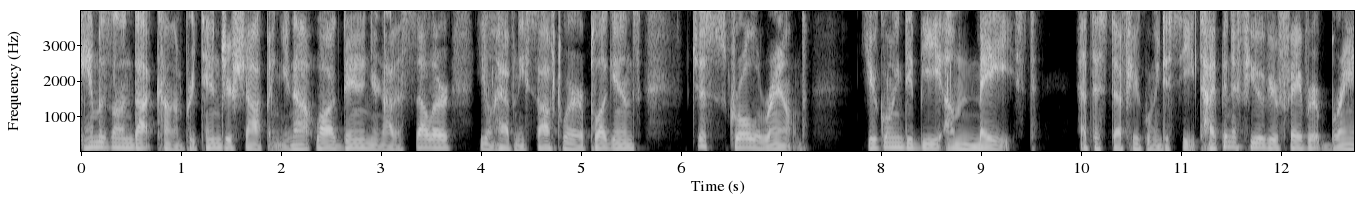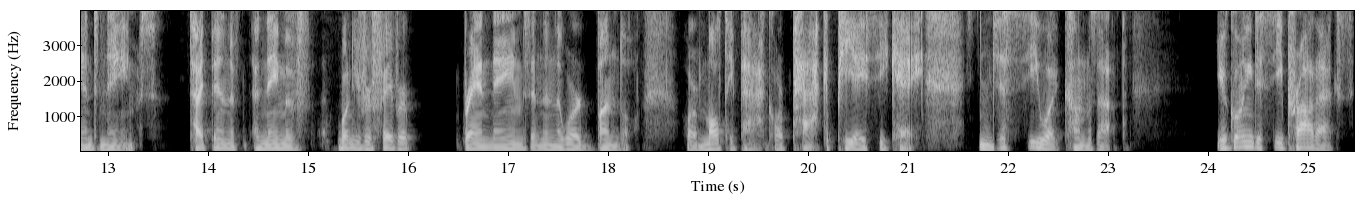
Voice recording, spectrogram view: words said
Amazon.com. Pretend you're shopping. You're not logged in. You're not a seller. You don't have any software or plugins. Just scroll around. You're going to be amazed at the stuff you're going to see. Type in a few of your favorite brand names. Type in a name of one of your favorite brand names and then the word bundle or multi-pack or pack, P A C K. And just see what comes up. You're going to see products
